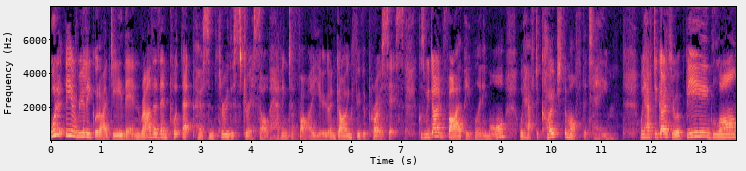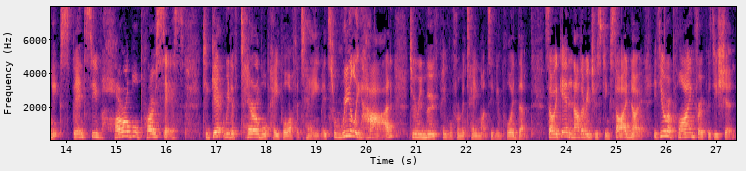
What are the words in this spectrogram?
Would it be a really good idea then, rather than put that person through the stress of having to fire you and going through the process? Because we don't fire people anymore, we have to coach them off the team. We have to go through a big, long, expensive, horrible process to get rid of terrible people off a team. It's really hard to remove people from a team once you've employed them. So, again, another interesting side note if you're applying for a position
